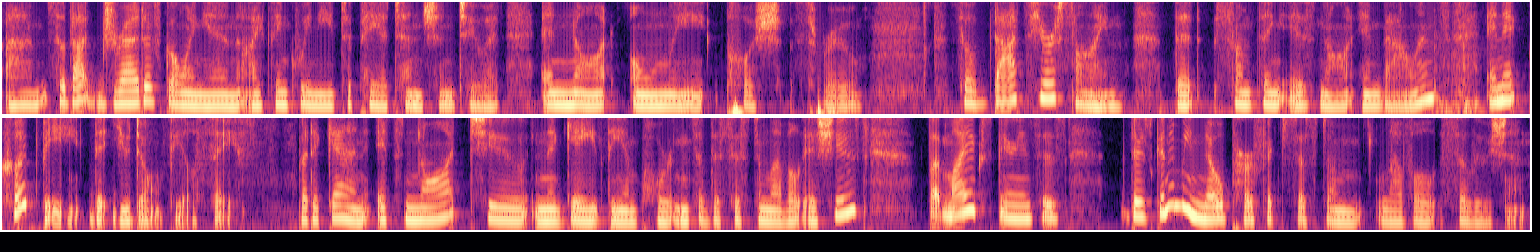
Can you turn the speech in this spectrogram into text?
Um, so, that dread of going in, I think we need to pay attention to it and not only push through. So, that's your sign that something is not in balance. And it could be that you don't feel safe. But again, it's not to negate the importance of the system level issues. But my experience is there's going to be no perfect system level solution.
